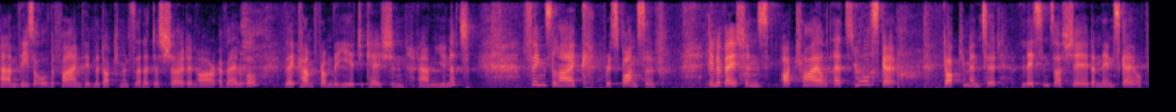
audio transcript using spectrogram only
Um, these are all defined in the documents that I just showed and are available. They come from the e-education um, unit. Things like responsive. Innovations are trialed at small scale, documented, lessons are shared and then scaled.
